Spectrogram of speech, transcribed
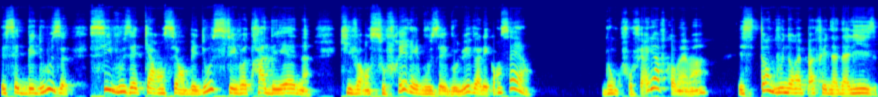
Et cette B12, si vous êtes carencé en B12, c'est votre ADN qui va en souffrir et vous évoluez vers les cancers. Donc, faut faire gaffe quand même. Hein. Et tant que vous n'aurez pas fait une analyse,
